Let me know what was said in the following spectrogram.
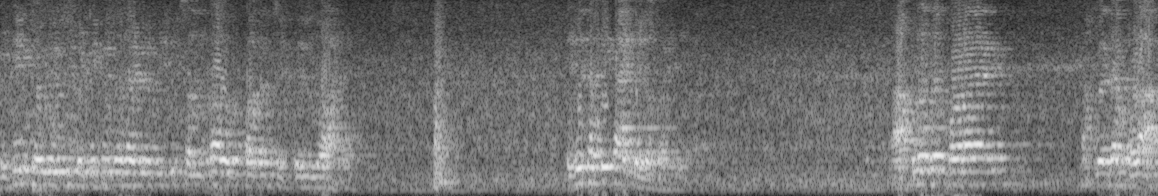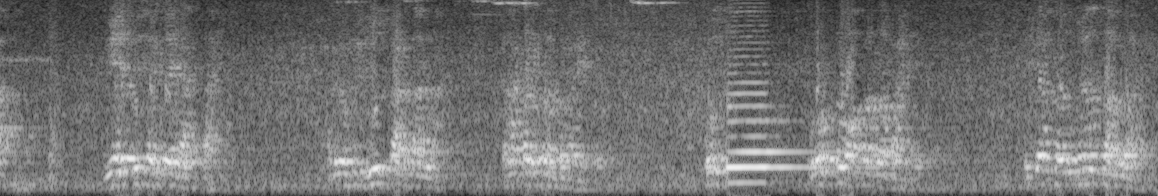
मिटिंग ठेवली होती की संत्रा उत्पादक शेतकरी जो आहे त्याच्यासाठी काय केलं पाहिजे? आपलं जर फळ आहे आपल्या त्या फळात बियाची संख्या जास्त आहे. आणि ज्यूस काढताना त्याला कळकळ करायचं. तो तो रोट वापरला पाहिजे. त्याच्यात संशोधन चालू आहे.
